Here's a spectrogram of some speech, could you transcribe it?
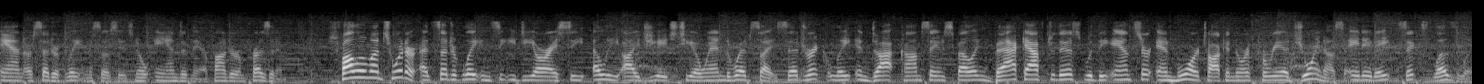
And or Cedric Leighton Associates, no and in there, founder and president. Follow him on Twitter at Cedric Leighton, C E D R I C L E I G H T O N. The website, cedricleighton.com, same spelling. Back after this with the answer and more talking North Korea. Join us, 888 6 Leslie.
